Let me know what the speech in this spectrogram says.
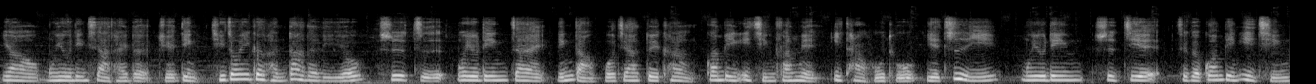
要穆尤丁下台的决定。其中一个很大的理由是指穆尤丁在领导国家对抗官兵疫情方面一塌糊涂，也质疑。穆尤丁是借这个官兵疫情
